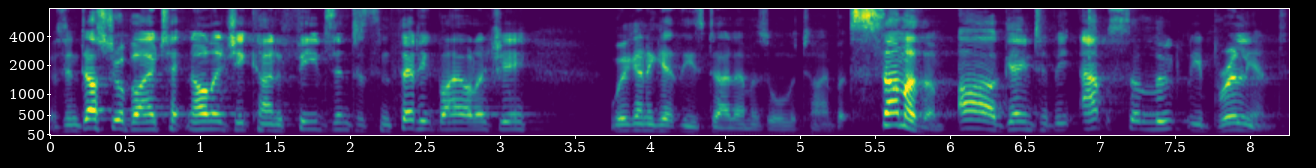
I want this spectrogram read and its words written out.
As industrial biotechnology kind of feeds into synthetic biology, we're going to get these dilemmas all the time. But some of them are going to be absolutely brilliant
